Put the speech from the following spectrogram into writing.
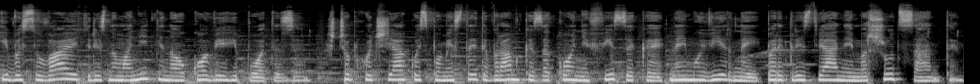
і висувають різноманітні наукові гіпотези, щоб хоч якось помістити в рамки законів фізики неймовірний передріздвяний маршрут Санти.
